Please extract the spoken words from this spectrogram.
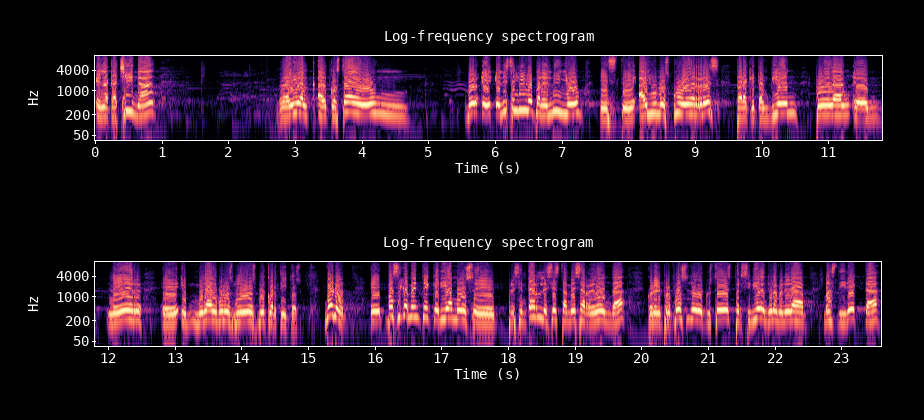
en la cachina, ahí al costado de un, bueno, eh, en este libro para el niño este, hay unos QRs para que también puedan em, leer eh, y mirar algunos videos muy cortitos. Bueno, eh, básicamente queríamos presentarles esta mesa redonda con el propósito de que ustedes percibieran de una manera más directa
